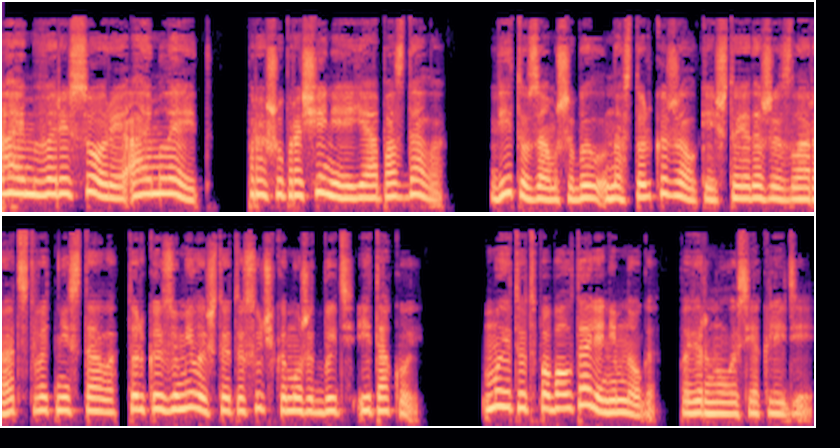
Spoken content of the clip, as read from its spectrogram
«I'm very sorry, I'm late», «Прошу прощения, я опоздала». Вид у замши был настолько жалкий, что я даже злорадствовать не стала, только изумилась, что эта сучка может быть и такой. «Мы тут поболтали немного», — повернулась я к Лидии.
